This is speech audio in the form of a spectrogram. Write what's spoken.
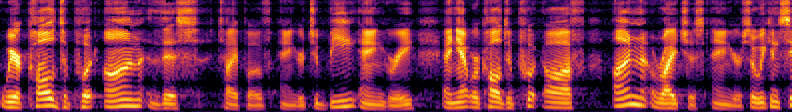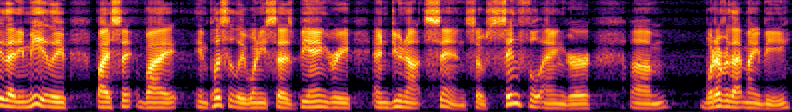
we are called to put on this type of anger, to be angry, and yet we're called to put off unrighteous anger. So we can see that immediately by, by implicitly when he says, be angry and do not sin. So sinful anger, um, whatever that may be,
